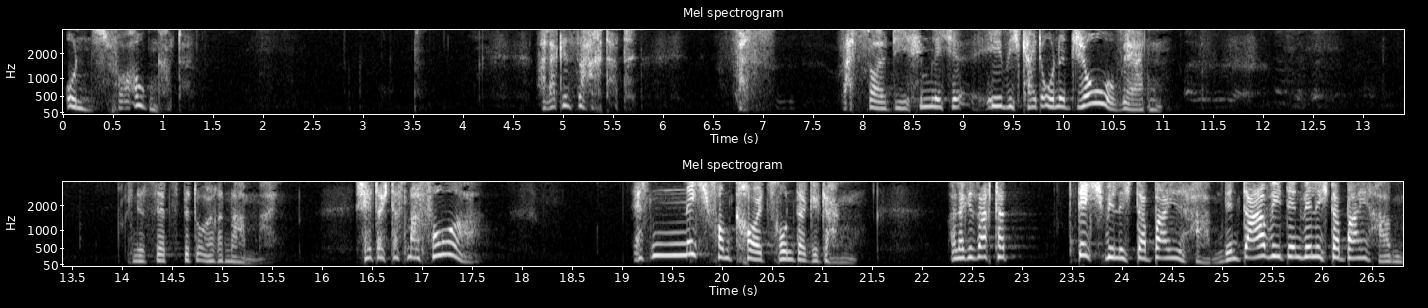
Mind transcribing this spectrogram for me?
uns vor Augen hatte. Weil er gesagt hat, was, was soll die himmlische Ewigkeit ohne Joe werden? Und jetzt setzt bitte eure Namen ein. Stellt euch das mal vor. Er ist nicht vom Kreuz runtergegangen, weil er gesagt hat, Dich will ich dabei haben. Den David, den will ich dabei haben.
